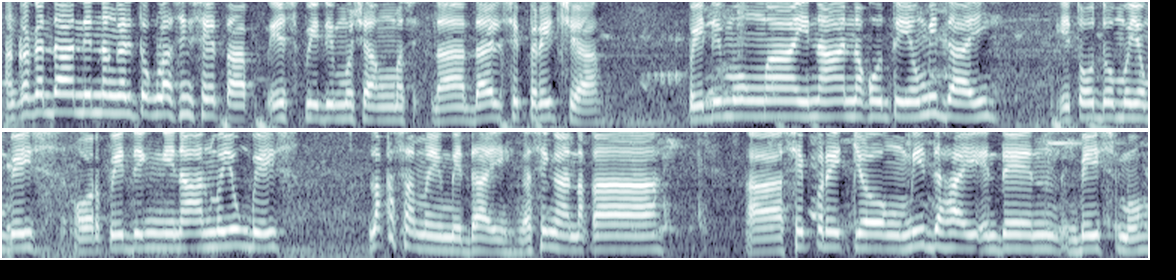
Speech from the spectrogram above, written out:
Ang kagandahan din ng ganitong klaseng setup is pwede mo siyang mas, na dahil separate siya, pwede mong mainaan na konti yung miday, itodo mo yung bass or pwedeng inaan mo yung bass, lakasan mo yung mid-high. Kasi nga naka ah, separate yung mid-high and then bass mo.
